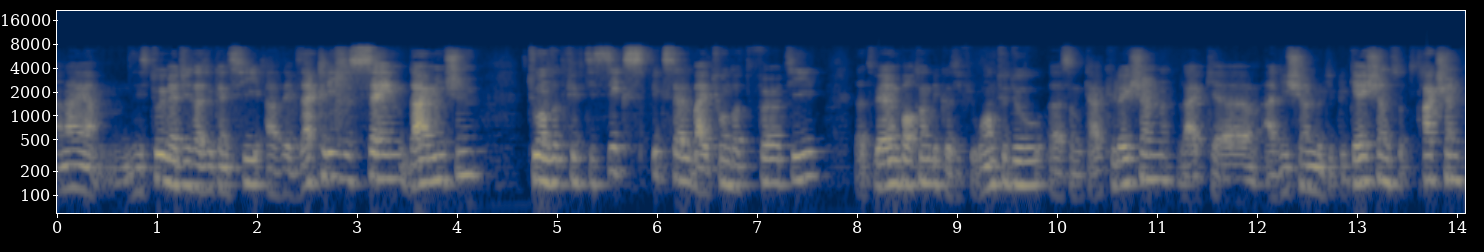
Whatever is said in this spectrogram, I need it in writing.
And I am these two images, as you can see, have exactly the same dimension, 256 pixel by 230. That's very important because if you want to do uh, some calculation like uh, addition, multiplication, subtraction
